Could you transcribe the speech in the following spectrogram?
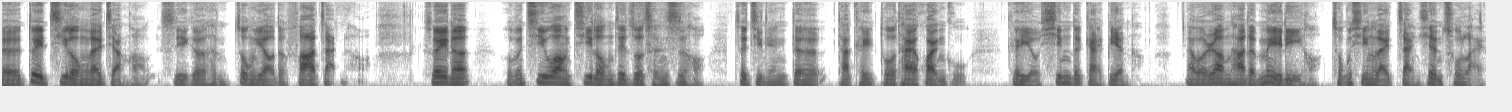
呃，对基隆来讲哈，是一个很重要的发展哈，所以呢，我们寄望基隆这座城市哈，这几年的它可以脱胎换骨，可以有新的改变，那么让它的魅力哈重新来展现出来。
